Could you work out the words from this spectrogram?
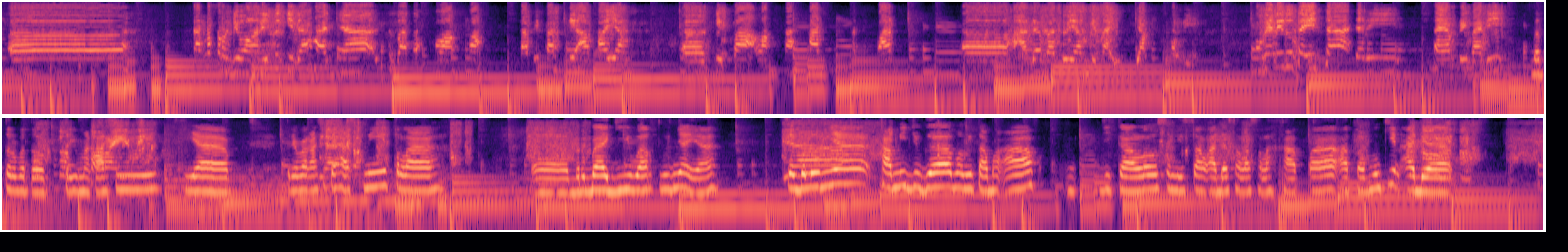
Eh, karena perjuangan itu tidak hanya sebatas melangkah tapi pasti apa yang eh, kita langkahkan ke depan uh, ada batu yang kita injak tadi. Mungkin itu Teh Ica dari saya pribadi betul betul. Terima kasih. siap. Terima kasih ya. Teh Hasni telah uh, berbagi waktunya ya. ya sebelumnya kami juga meminta maaf jikalau semisal ada salah-salah kata atau mungkin ada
